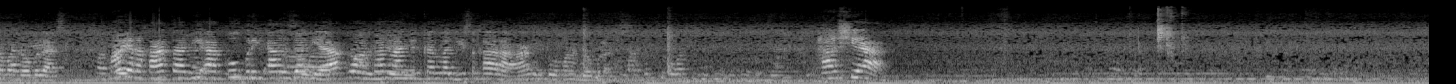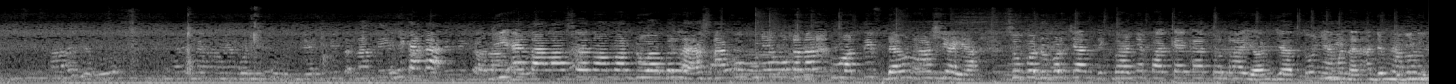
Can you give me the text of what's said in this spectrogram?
kakak, tadi aku break azan ya. Aku akan lanjutkan lagi sekarang. Itu mana 12. Hasya. Ini kakak, di etalase nomor 12 aku punya mukena motif daun Asia ya Super duper cantik, bahannya pakai katun rayon, jatuh nyaman dan adem begini.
